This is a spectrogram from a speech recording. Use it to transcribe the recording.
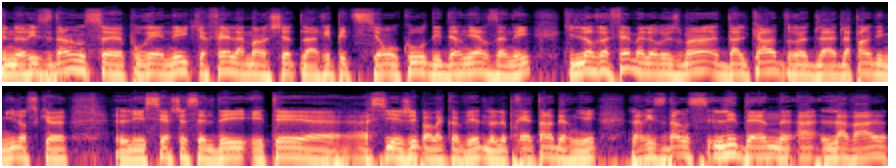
une résidence euh, pour aînés qui a fait la manchette, la répétition au cours des dernières années, qui l'a refait malheureusement dans le cadre de la, pandémie, lorsque les CHSLD étaient euh, assiégés par la COVID le printemps dernier. La résidence L'Éden à Laval.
